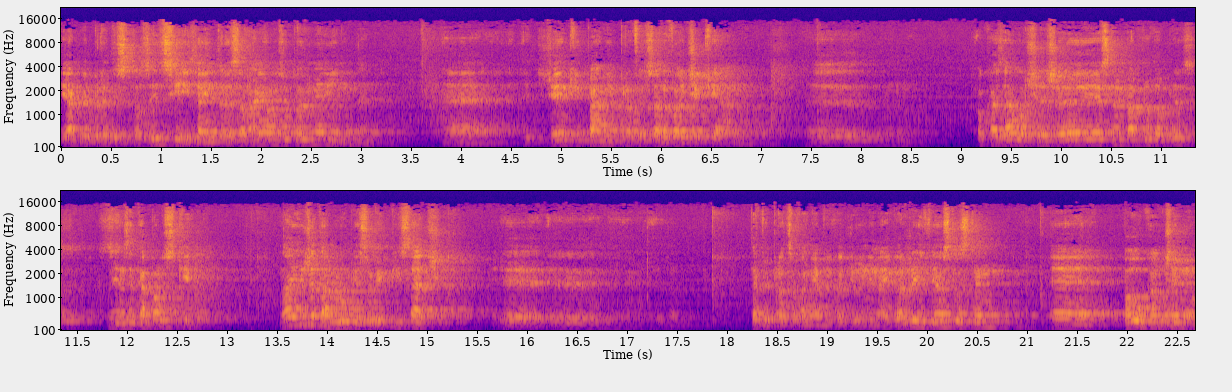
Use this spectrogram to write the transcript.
jakby predyspozycje i zainteresowania mam zupełnie inne. E, dzięki pani profesor Wojciekian e, okazało się, że jestem bardzo dobry z, z języka polskiego. No i że tam lubię sobie pisać. E, te wypracowania wychodziły nie najgorzej. W związku z tym po ukończeniu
